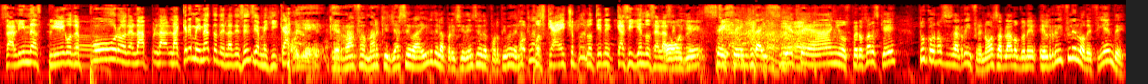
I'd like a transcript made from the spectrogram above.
Salinas Pliego, de puro, de la, la, la crema innata de la decencia mexicana. Oye, que Rafa Márquez ya se va a ir de la presidencia deportiva del Pues, Atlas. pues, ¿qué ha hecho? Pues lo tiene casi yéndose a la segunda. Oye, 67 años, pero ¿sabes qué? Tú conoces al rifle, no has hablado con él. El rifle lo defiende.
